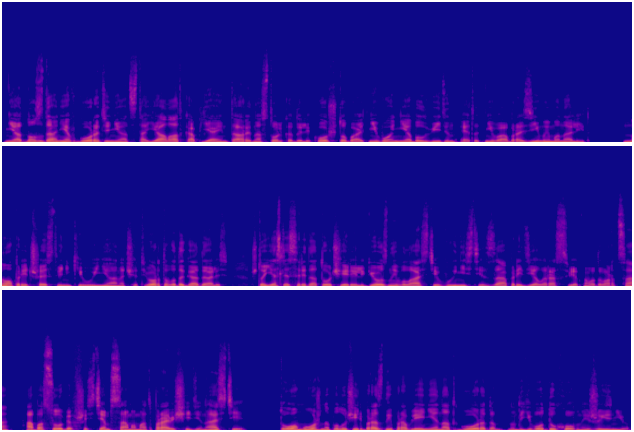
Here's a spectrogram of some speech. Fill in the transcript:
Ни одно здание в городе не отстояло от копья Интары настолько далеко, чтобы от него не был виден этот невообразимый монолит. Но предшественники Уиниана IV догадались, что если средоточие религиозной власти вынести за пределы рассветного дворца, обособившись тем самым от правящей династии, то можно получить бразды правления над городом, над его духовной жизнью.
